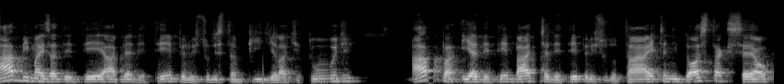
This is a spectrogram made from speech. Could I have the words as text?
AB mais ADT, AB ADT, pelo estudo Stampede e Latitude, APA e ADT bate ADT pelo estudo Titan, e Docetaxel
